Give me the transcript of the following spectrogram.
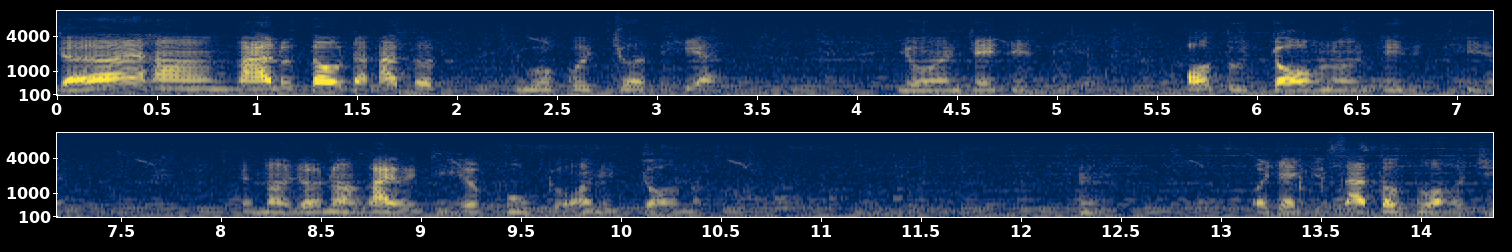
Chờ hàng gà lúc tàu đã tôi vừa của chùa thia. Dùng mình chơi thì tia ô tụ chọn nó chơi thì cái nó cho nó gai mình chỉ ở phu chó này chọn nó. Ừ. Ở đây chỉ xa tàu tôi họ chỉ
